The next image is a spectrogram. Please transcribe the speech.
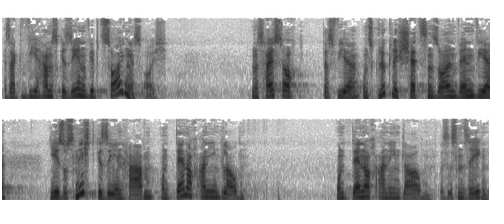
Er sagt, wir haben es gesehen und wir bezeugen es euch. Und das heißt auch, dass wir uns glücklich schätzen sollen, wenn wir Jesus nicht gesehen haben und dennoch an ihn glauben. Und dennoch an ihn glauben. Das ist ein Segen.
